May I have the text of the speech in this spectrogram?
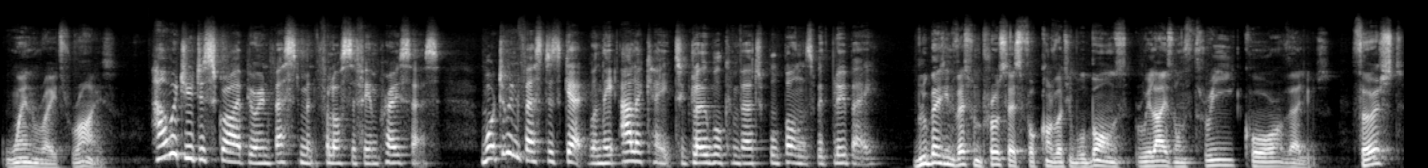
when rates rise. How would you describe your investment philosophy and process? What do investors get when they allocate to global convertible bonds with BlueBay? BlueBay's investment process for convertible bonds relies on three core values. First,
